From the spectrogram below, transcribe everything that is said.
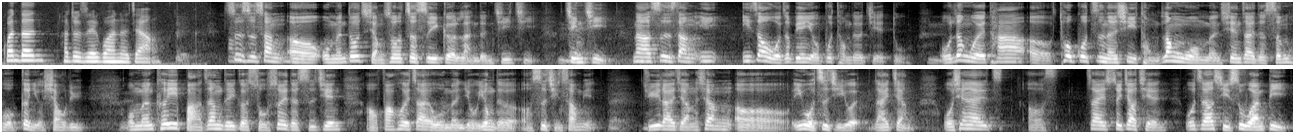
关灯，他就直接关了这样。对，事实上，呃，我们都讲说这是一个懒人经济，经济。那事实上依依照我这边有不同的解读，我认为它呃透过智能系统，让我们现在的生活更有效率。我们可以把这样的一个琐碎的时间哦，发挥在我们有用的呃事情上面。举例来讲，像呃以我自己为来讲，我现在呃在睡觉前，我只要洗漱完毕，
